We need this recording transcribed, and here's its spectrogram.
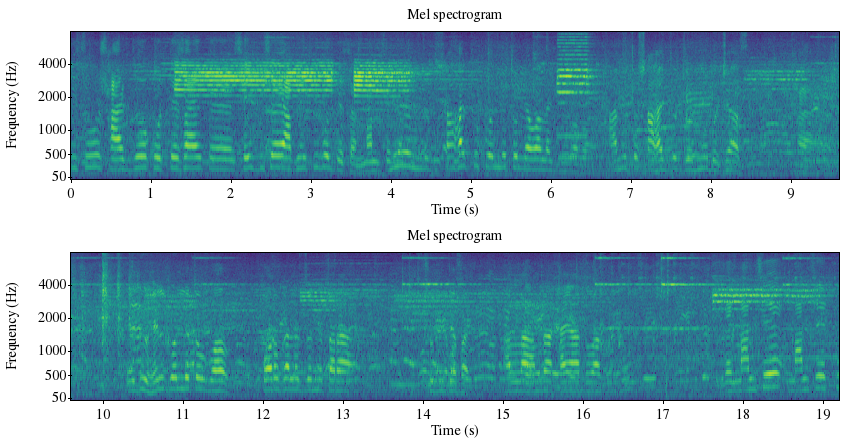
কিছু সাহায্য করতে চায় সেই বিষয়ে আপনি কি বলতে চান মানুষের সাহায্য করলে তো নেওয়া লাগবে বাবা। আমি তো সাহায্যের জন্য বসে আছি। একটু হেল্প করলে তো পরকালের জন্য তারা সুবিধা পায়। আল্লাহ আমরা খায়া দোয়া করব। দেখ, মানুষে মানুষে একটু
